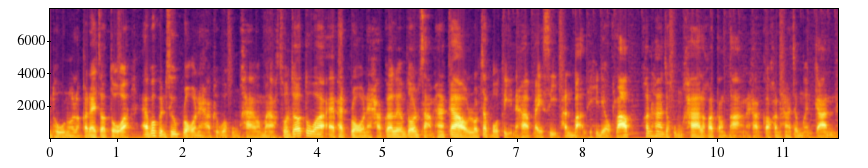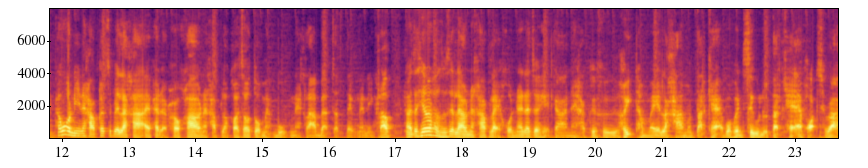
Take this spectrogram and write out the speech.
M2 เนอะแล้วก็ได้เจ้าตัว Apple Pencil Pro นะครับถือว่าคุ้มค่ามากๆส่วนเจ้าตัว iPad Pro นะครับก็เริ่มต้น 359 ลดจากปกตินะครับไป 4,000 บาทเลยทีเดียวครับ ค่อนข้างจะคุ้มค่าแล้วก็ต่างๆนะครับก็ค่อนข้างจะเหมือนกัน ทั้งหมดนี้นะครับก็จะเป็นราคา iPad แบบคร่าวๆนะครับแล้วก็เจ้าตัว MacBook นะครับแบบจัดเต็มนั่นเองครับหลังจากที่เราสั่งซื้อเสร็จแล้วนะครับ หลายคนน่าจะเจอเหตุการณ์นะครับ ก็คือ เฮ้ยทำไมราคามันตัดแค่ Apple Pencil หรือตัดแค่ AirPods ใช่ป่ะ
